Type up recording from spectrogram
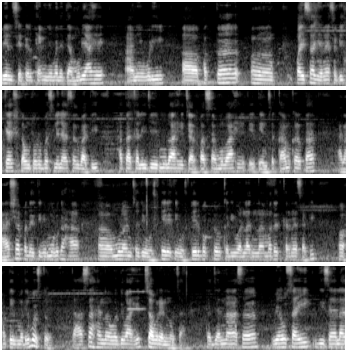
वेल सेटल फॅमिलीमध्ये त्या मुली आहे. आणि वडील फक्त पैसा घेण्यासाठी कॅश काउंटरवर बसलेले असतात. बाकी हाताखाली जे मुलं आहे चार पाच सहा मुलं आहे ते त्यांचं काम करतात. आणि अशा पद्धतीने मुलगा हा मुलांचं जे हॉस्टेल आहे ते हॉस्टेल बघतो. कधी वडिलांना मदत करण्यासाठी हॉटेलमध्ये बसतो. तर असा हा नवरदेव आहे चौऱ्याण्णवचा. तर ज्यांना असं व्यावसायिक दिसायला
